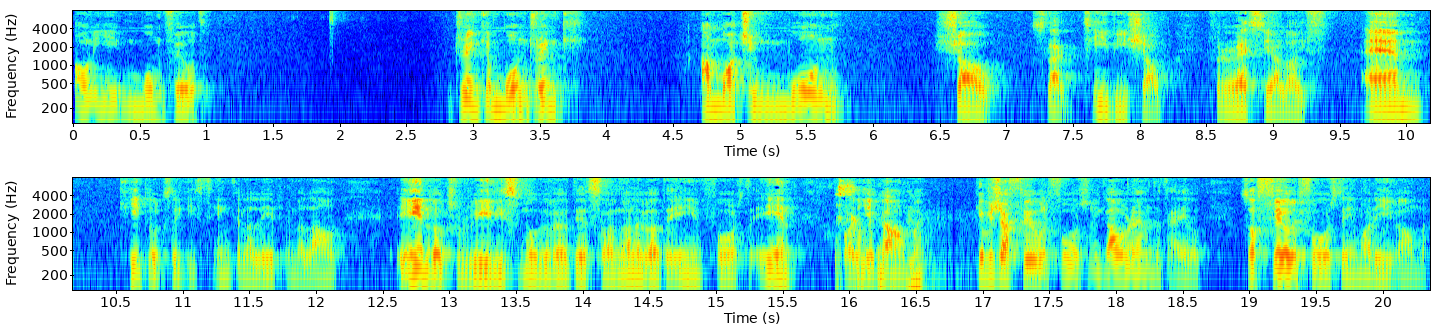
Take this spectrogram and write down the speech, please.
only eating one food, drinking one drink, and watching one show, it's like TV show, for the rest of your life. Um, Keith looks like he's thinking, I'll leave him alone. Ian looks really smug about this, so I'm going to go to Ian first. Ian, what are you going with? Give us your food first. We go around the table. So food first, Ian, what are you going with?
